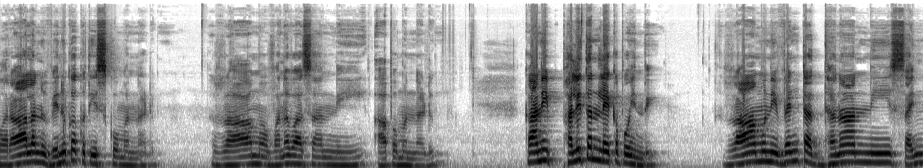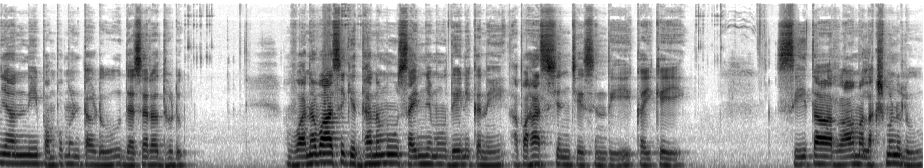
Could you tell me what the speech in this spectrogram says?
వరాలను వెనుకకు తీసుకోమన్నాడు. రామ వనవాసాన్ని ఆపమన్నాడు. కానీ ఫలితం లేకపోయింది. రాముని వెంట ధనాన్ని సైన్యాన్ని పంపమంటాడు దశరథుడు. వనవాసికి ధనము సైన్యము దేనికని అపహాస్యం చేసింది కైకేయి. సీతారామ లక్ష్మణులు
